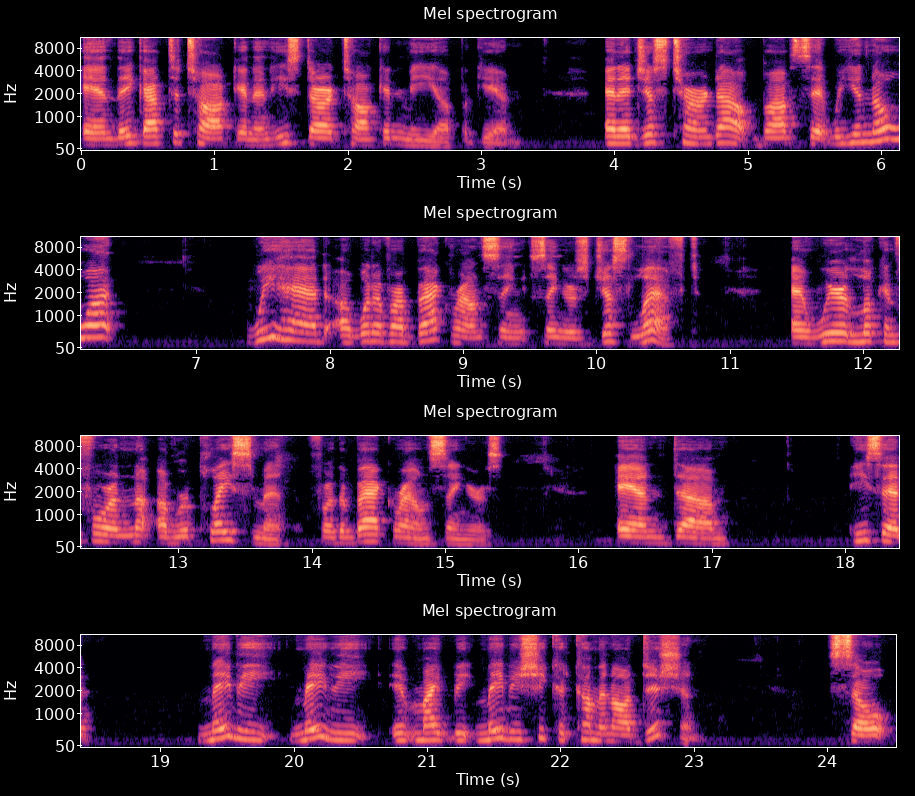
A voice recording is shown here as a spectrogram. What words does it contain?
and they got to talking and he started talking me up again and it just turned out bob said well you know what? We had uh, one of our background sing- singers just left and we're looking for a, a replacement for the background singers. And um, he said maybe maybe it might be maybe she could come and audition. So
